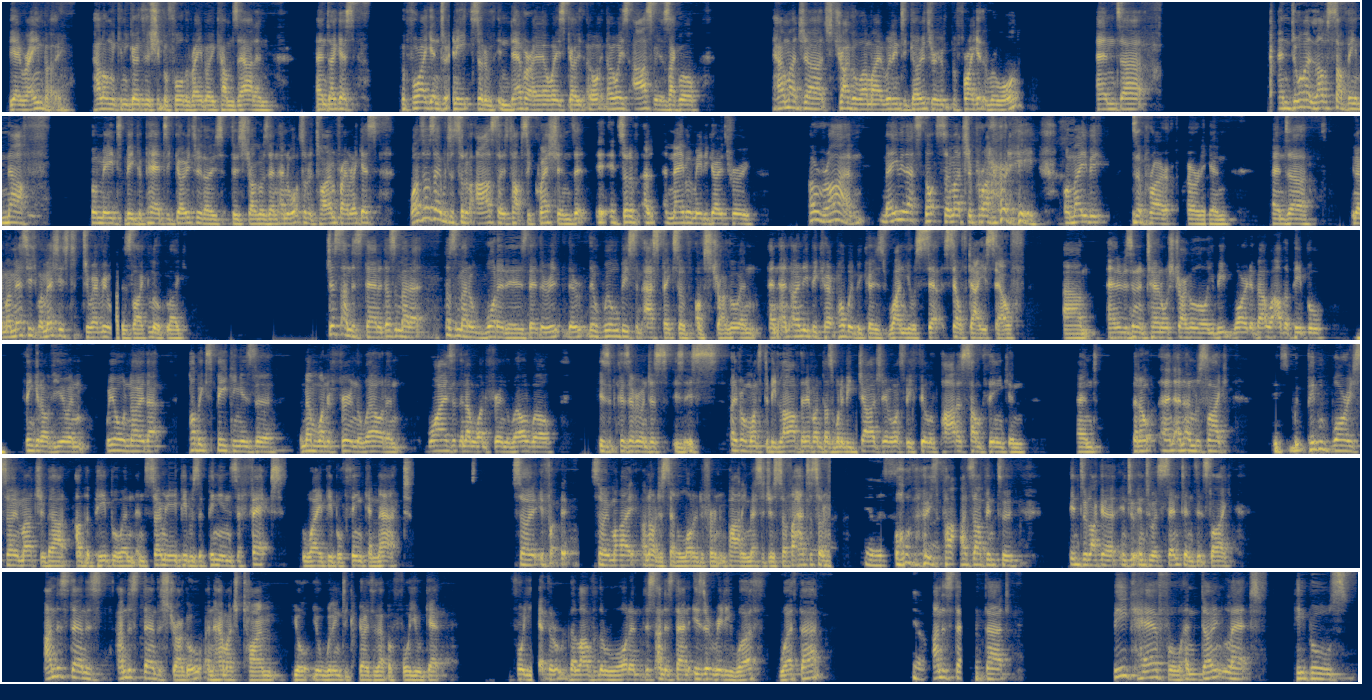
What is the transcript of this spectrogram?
be a rainbow? How long can you go through the shit before the rainbow comes out? And, and I guess before I get into any sort of endeavor, I always go, I always ask me, it's like, well, how much uh, struggle am I willing to go through before I get the reward? And uh, and do I love something enough for me to be prepared to go through those those struggles? And, and what sort of time frame? And I guess once I was able to sort of ask those types of questions, it, it, it sort of uh, enabled me to go through. All right, maybe that's not so much a priority, or maybe it's a priority. And and uh, you know, my message my message to, to everyone is like, look, like just understand it doesn't matter doesn't matter what it is that there there there will be some aspects of, of struggle and and and only because probably because one you'll self doubt yourself um, and it is an internal struggle or you'll be worried about what other people thinking of you and we all know that public speaking is the, the number one fear in the world and why is it the number one fear in the world? Well is it because everyone just is, is everyone wants to be loved and everyone doesn't want to be judged everyone wants to be feel a part of something and and that and, and I'm just like, it's people worry so much about other people and, and so many people's opinions affect the way people think and act. So if so my I know I just said a lot of different imparting messages. So if I had to sort of was, all those parts up into into like a into into a sentence, it's like understand this understand the struggle and how much time you're you're willing to go through that before you get before you get the, the love of the reward and just understand is it really worth worth that? Yeah. Understand that be careful and don't let people's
